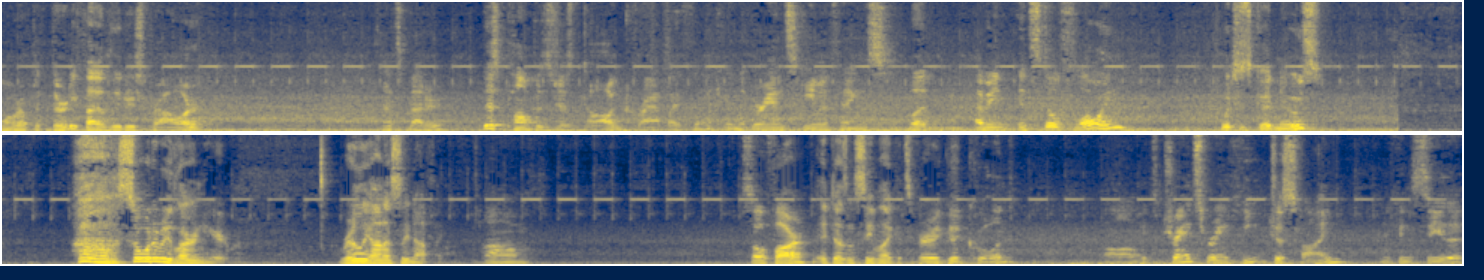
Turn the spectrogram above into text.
Oh, we're up to 35 liters per hour. That's better. This pump is just dog crap, I think, in the grand scheme of things. But, I mean, it's still flowing, which is good news. so what did we learn here? Really, honestly, nothing. Um, so far, it doesn't seem like it's very good coolant. Um, it's transferring heat just fine. You can see that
